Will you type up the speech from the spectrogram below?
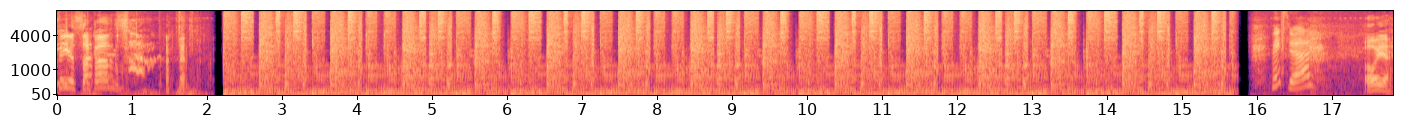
See ya, suckers! Thanks, Dad. oh yeah,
